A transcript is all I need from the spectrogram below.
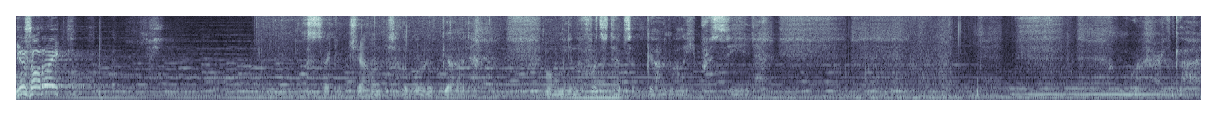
Yes, all right. The second challenge is the word of God. Only in the footsteps of God will he proceed. Word of God.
